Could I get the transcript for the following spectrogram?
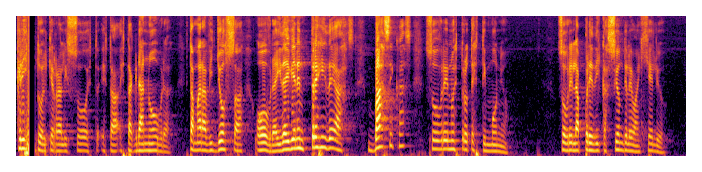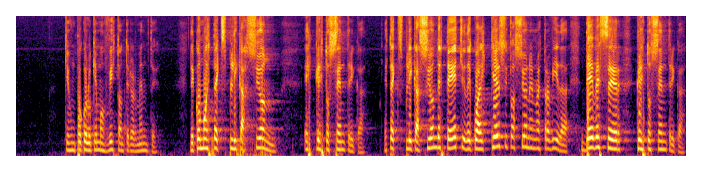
Cristo el que realizó esta, esta, gran obra, esta maravillosa obra. Y de ahí vienen tres ideas básicas sobre nuestro testimonio, sobre la predicación del Evangelio, que es un poco lo que hemos visto anteriormente, de cómo esta explicación es cristocéntrica. Esta explicación de este hecho y de cualquier situación en nuestra vida debe ser cristocéntrica.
